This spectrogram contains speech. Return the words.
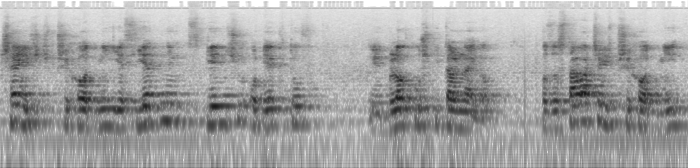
część przychodni jest jednym z pięciu obiektów y, bloku szpitalnego. Pozostała część przychodni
